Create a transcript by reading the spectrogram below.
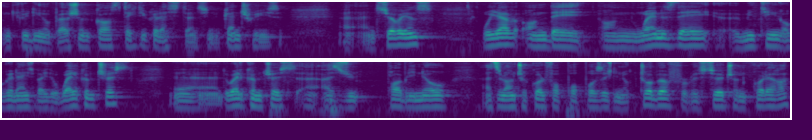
including operational costs, technical assistance in countries, uh, and surveillance. We have on day on Wednesday a meeting organized by the Wellcome Trust. Uh, the Wellcome Trust, uh, as you probably know, has launched a call for proposals in October for research on cholera,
